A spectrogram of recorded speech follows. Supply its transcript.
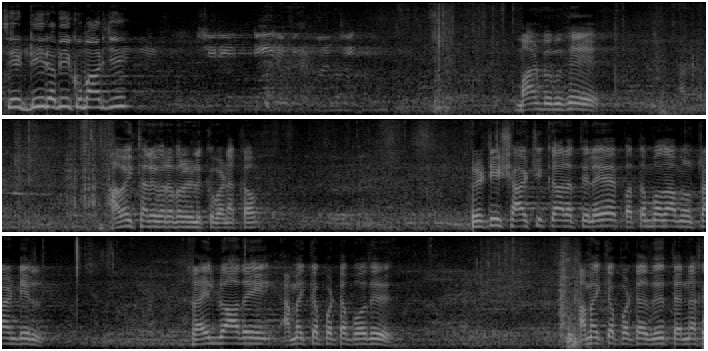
Shri D Ravi Kumar ji மாண்புமிகு அவைத்தலைவர் அவர்களுக்கு வணக்கம் பிரிட்டிஷ் ஆட்சி காலத்திலே பத்தொன்பதாம் நூற்றாண்டில் ரயில் பாதை அமைக்கப்பட்ட போது அமைக்கப்பட்டது தென்னக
